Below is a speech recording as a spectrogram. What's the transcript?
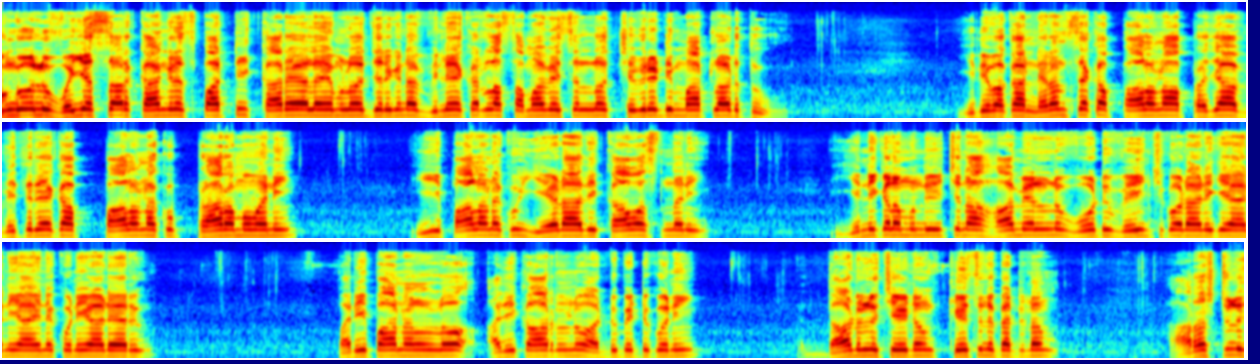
ఒంగోలు వైఎస్ఆర్ కాంగ్రెస్ పార్టీ కార్యాలయంలో జరిగిన విలేకరుల సమావేశంలో చెవిరెడ్డి మాట్లాడుతూ ఇది ఒక నిరంశక పాలన ప్రజా వ్యతిరేక పాలనకు ప్రారంభమని ఈ పాలనకు ఏడాది కావస్తుందని ఎన్నికల ముందు ఇచ్చిన హామీలను ఓటు వేయించుకోవడానికి అని ఆయన కొనియాడారు. పరిపాలనలో అధికారులను అడ్డుపెట్టుకొని దాడులు చేయడం కేసులు పెట్టడం అరెస్టులు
